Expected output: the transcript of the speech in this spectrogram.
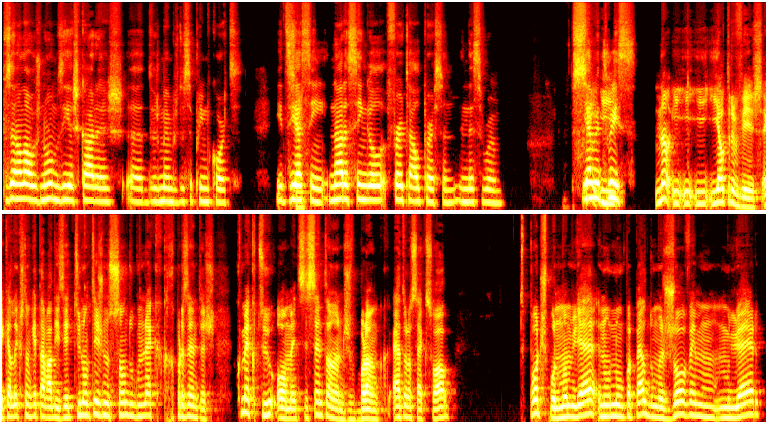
puseram lá os nomes e as caras ah, dos membros do Supreme Court e dizia Sim. assim: Not a single fertile person in this room. Sim, e é muito isso. Não, e, e, e outra vez, aquela questão que eu estava a dizer, tu não tens noção do boneco que representas. Como é que tu, homem de 60 anos, branco, heterossexual, te podes pôr numa mulher, no, no papel de uma jovem mulher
